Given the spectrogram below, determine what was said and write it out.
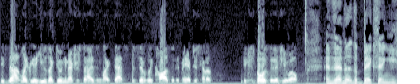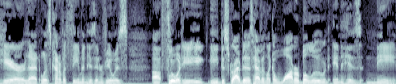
it's not likely that he was like doing an exercise and like that specifically caused it. It may have just kind of exposed it, if you will. And then the, the big thing here that was kind of a theme in his interview is uh, fluid. He he described it as having like a water balloon in his knee.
